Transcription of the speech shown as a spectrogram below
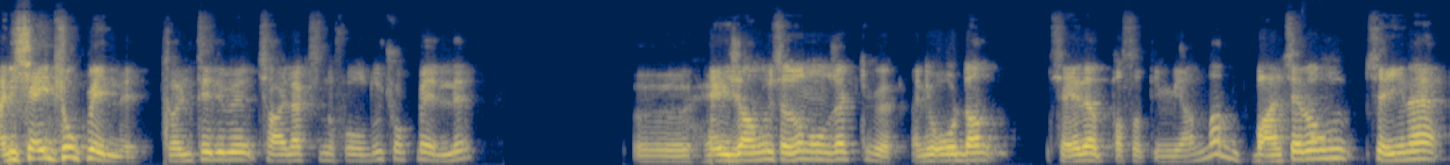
Hani şey çok belli. Kaliteli bir çaylak sınıf olduğu çok belli. Ee, heyecanlı bir sezon olacak gibi. Hani oradan şeye de pas atayım bir yandan. Banchero'nun şeyine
